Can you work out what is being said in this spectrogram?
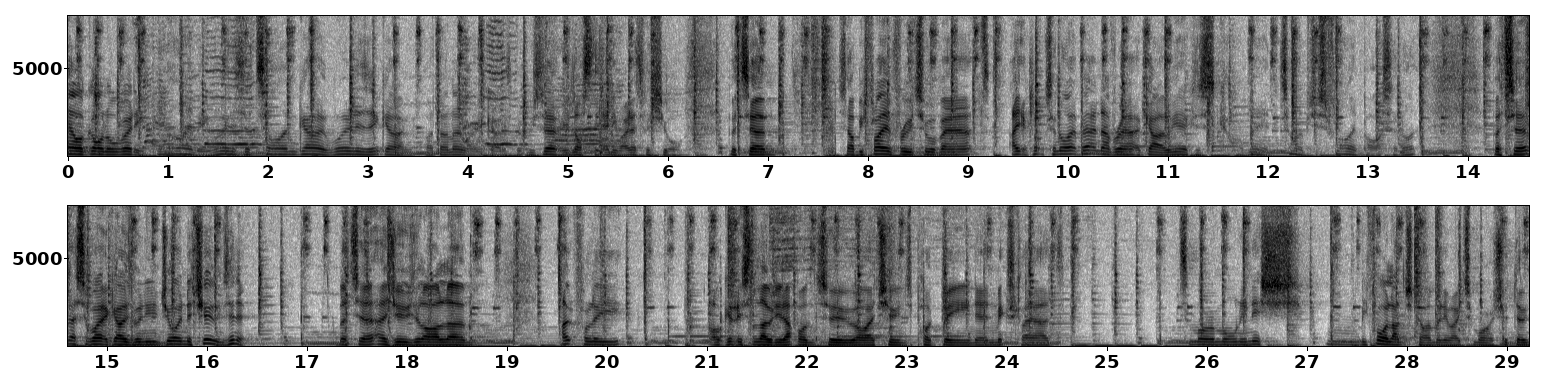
hour gone already. Blimey, where does the time go? Where does it go? I don't know where it goes, but we certainly lost it anyway. That's for sure. But um, so I'll be flying through to about eight o'clock tonight. About another hour to go. Yeah, because oh man, time's just flying past tonight. But uh, that's the way it goes when you're enjoying the tunes, isn't it? But uh, as usual, I'll um, hopefully I'll get this loaded up onto iTunes, Podbean, and Mixcloud tomorrow morning-ish, Mm, before lunchtime anyway. Tomorrow I should do,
